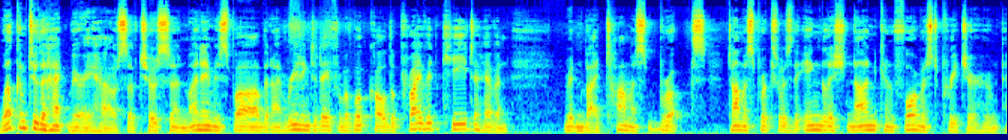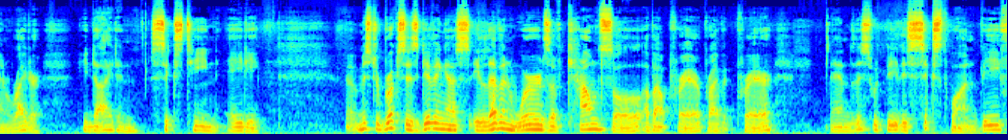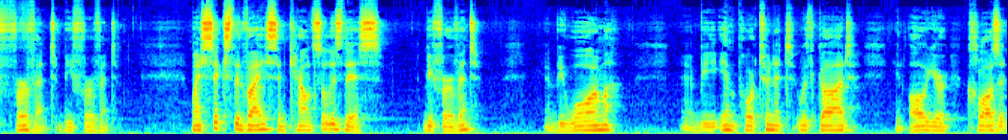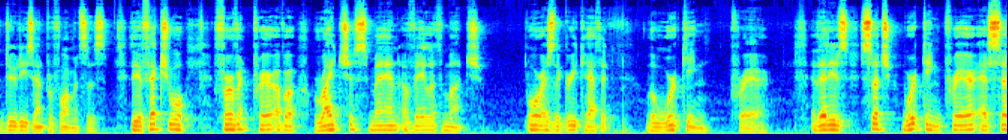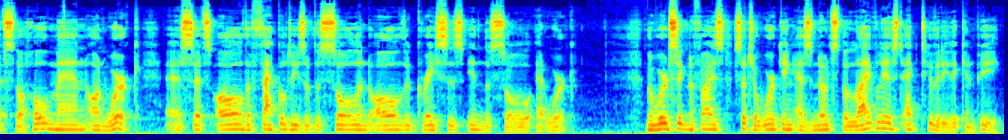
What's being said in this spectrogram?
Welcome to the Hackberry House of Chosun. My name is Bob, and I'm reading today from a book called The Private Key to Heaven, written by Thomas Brooks. Thomas Brooks was the English nonconformist preacher and writer. He died in 1680. Uh, Mr. Brooks is giving us 11 words of counsel about prayer, private prayer, and this would be the sixth one be fervent, be fervent. My sixth advice and counsel is this be fervent, and be warm, and be importunate with God in all your closet duties and performances. The effectual, fervent prayer of a righteous man availeth much. Or, as the Greek hath it, the working prayer. That is, such working prayer as sets the whole man on work as sets all the faculties of the soul and all the graces in the soul at work. The word signifies such a working as notes the liveliest activity that can be.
